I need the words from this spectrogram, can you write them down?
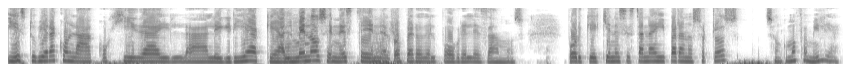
y estuviera con la acogida y la alegría que al menos en este, en el ropero del pobre les damos, porque quienes están ahí para nosotros son como familia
